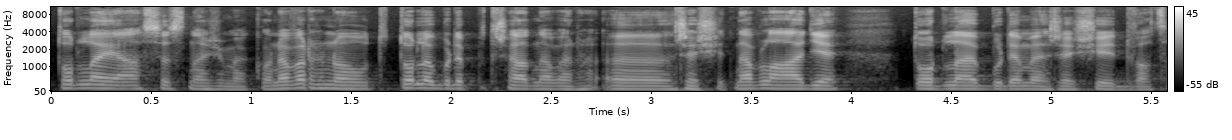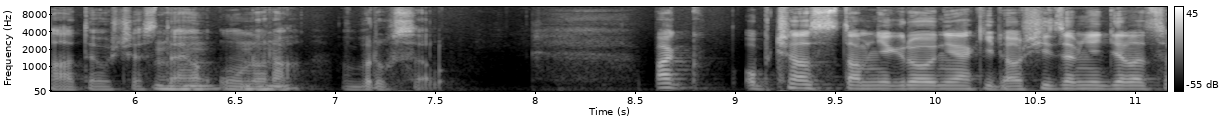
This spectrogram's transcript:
tohle já se snažím jako navrhnout, tohle bude potřeba navrh- uh, řešit na vládě, tohle budeme řešit 26. Mm-hmm. února v Bruselu. Pak občas tam někdo, nějaký další zemědělec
